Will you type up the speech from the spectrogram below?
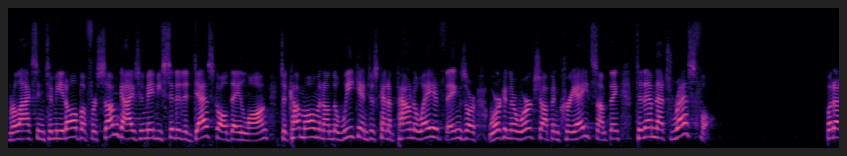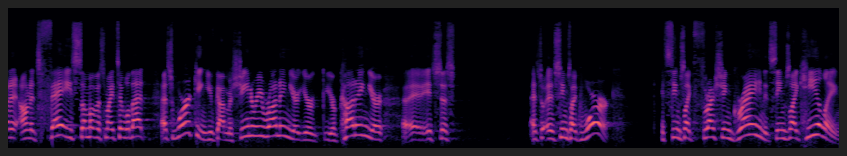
relaxing to me at all. But for some guys who maybe sit at a desk all day long to come home and on the weekend just kind of pound away at things or work in their workshop and create something, to them that's restful. But on its face, some of us might say, well, that, that's working. You've got machinery running, you're, you're, you're cutting, you're, uh, it's just, it's, it seems like work. It seems like threshing grain. It seems like healing.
